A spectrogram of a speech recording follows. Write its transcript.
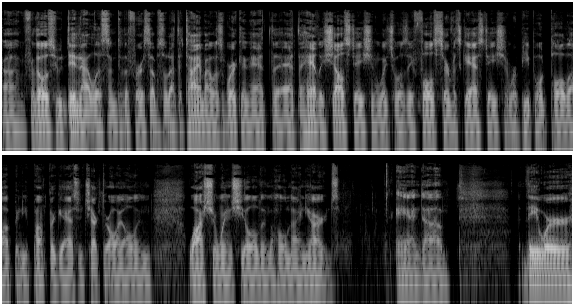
um, for those who did not listen to the first episode, at the time I was working at the at the Hadley Shell Station, which was a full service gas station where people would pull up and you pump their gas and check their oil and wash your windshield and the whole nine yards. And uh, they were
